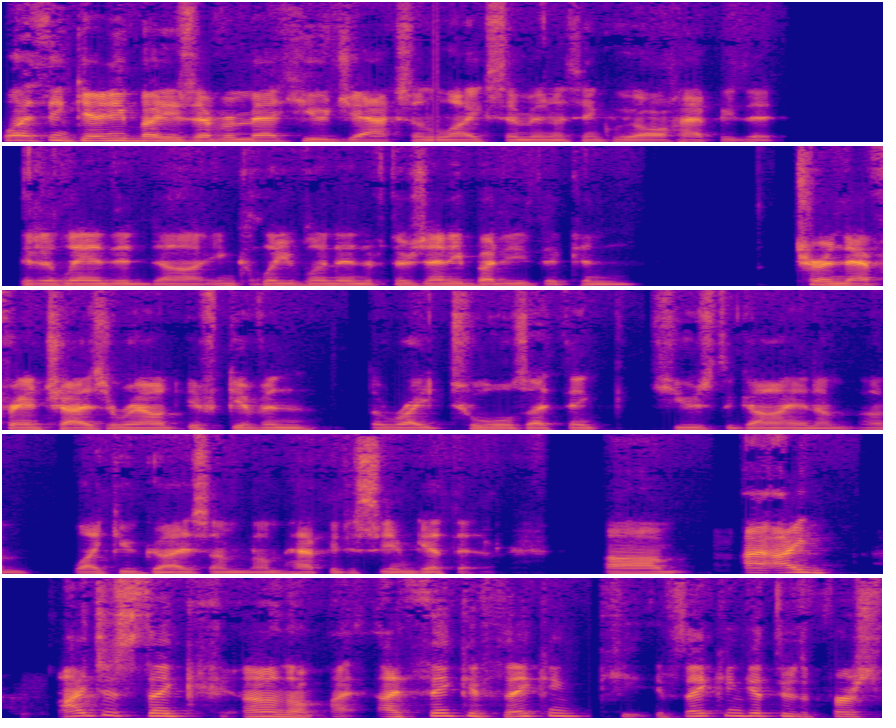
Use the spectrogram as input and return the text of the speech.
Well, I think anybody who's ever met Hue Jackson likes him, and I think we're all happy that that it landed uh, in Cleveland. And if there's anybody that can turn that franchise around, if given the right tools, I think Hue's the guy. And I'm, I'm like you guys, I'm I'm happy to see him get there. Um, I, I I just think I don't know. I, I think if they can if they can get through the first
